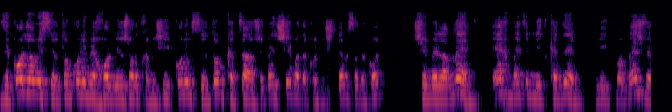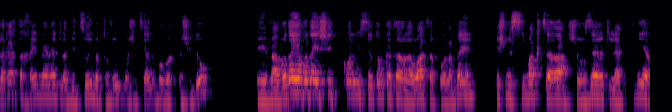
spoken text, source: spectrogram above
זה כל יום יש סרטון, כל יום יכול מראשון עד חמישי, כל יום סרטון קצר שבין 7 דקות ל-12 דקות, שמלמד איך בעצם להתקדם, להתממש ולקחת את החיים באמת לביצועים הטובים, כמו שציינו פה בשידור. אה, והעבודה היא עבודה אישית, כל יום סרטון קצר לוואטסאפ או למייל, יש משימה קצרה שעוזרת להטמיע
